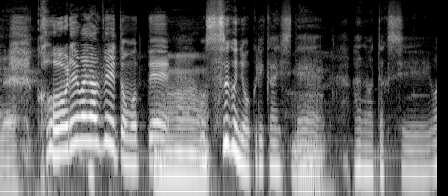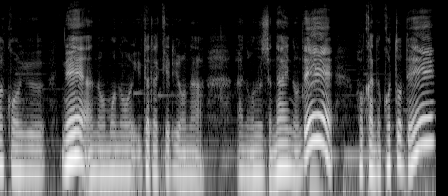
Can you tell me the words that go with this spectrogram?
ね。これはやべえと思って、うん。もうすぐに送り返して、うん。あの私はこういうねあのものをいただけるようなあのものじゃないので他のことで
